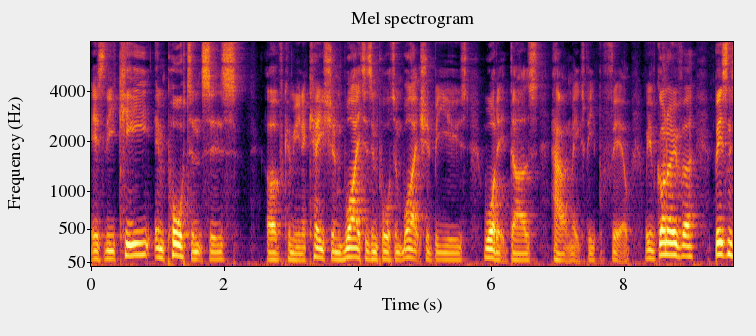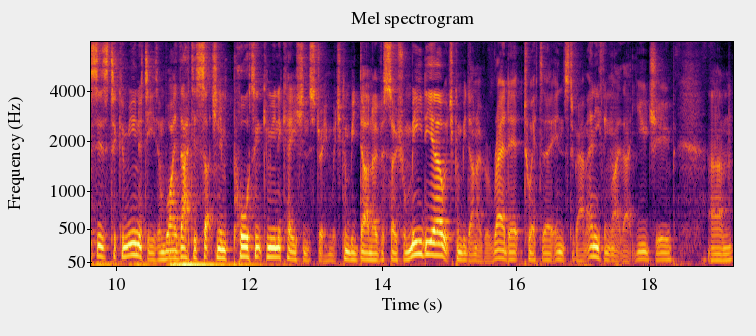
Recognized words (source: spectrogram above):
is the key importances of communication, why it is important, why it should be used, what it does, how it makes people feel. We've gone over businesses to communities and why that is such an important communication stream, which can be done over social media, which can be done over Reddit, Twitter, Instagram, anything like that, YouTube. Um,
